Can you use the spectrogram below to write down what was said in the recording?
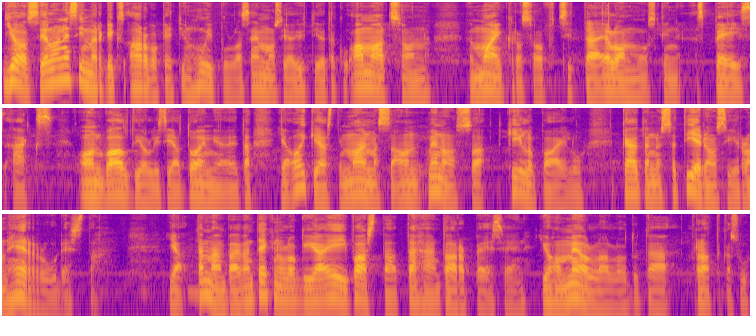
Joo, siellä on esimerkiksi arvoketjun huipulla semmoisia yhtiöitä kuin Amazon, Microsoft, sitten tämä Elon Muskin SpaceX on valtiollisia toimijoita. Ja oikeasti maailmassa on menossa kilpailu käytännössä tiedonsiirron herruudesta – ja tämän päivän teknologia ei vastaa tähän tarpeeseen, johon me ollaan luotu tämä ratkaisu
